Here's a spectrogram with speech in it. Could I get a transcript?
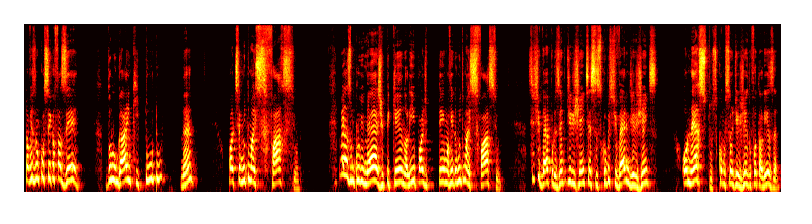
talvez não consiga fazer. Do lugar em que tudo, né, pode ser muito mais fácil. Mesmo um clube médio, pequeno ali, pode ter uma vida muito mais fácil. Se tiver, por exemplo, dirigentes, se esses clubes tiverem dirigentes honestos, como são dirigentes do Fortaleza,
